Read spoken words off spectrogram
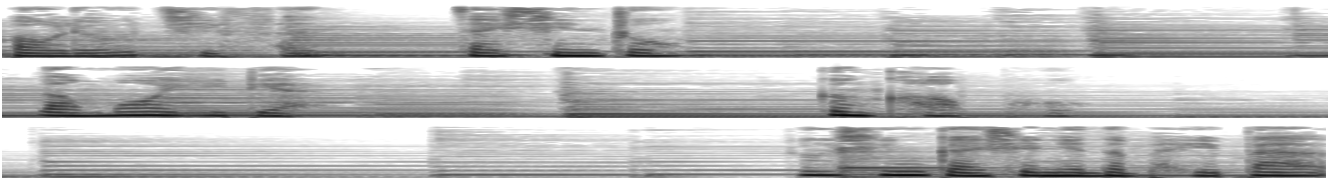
保留几分在心中。冷漠一点，更靠谱。衷心感谢您的陪伴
